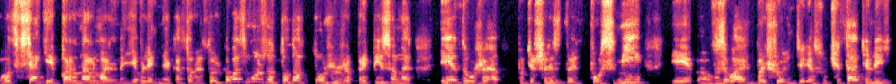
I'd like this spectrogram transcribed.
Вот всякие паранормальные явления, которые только возможно, туда тоже уже приписаны, и это уже путешествует по СМИ и э, вызывает большой интерес у читателей.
